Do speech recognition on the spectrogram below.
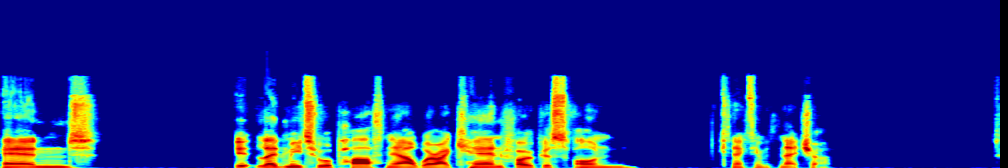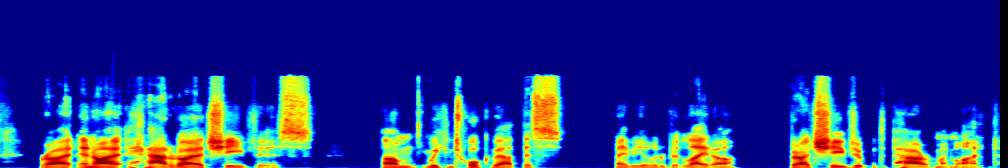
And it led me to a path now where I can focus on connecting with nature. Right? And I, how did I achieve this? Um, we can talk about this maybe a little bit later, but I achieved it with the power of my mind.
